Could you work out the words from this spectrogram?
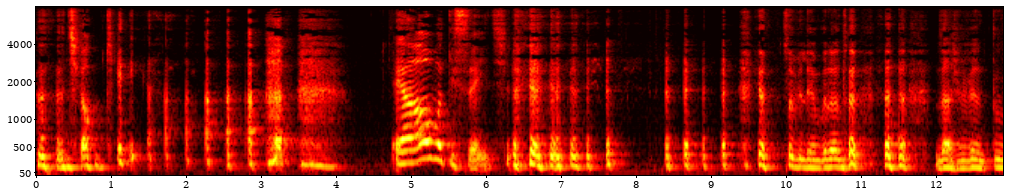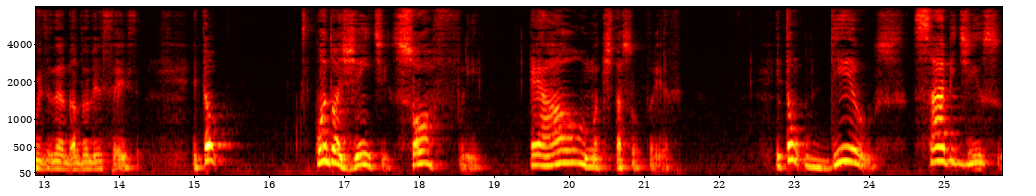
de alguém, é a alma que sente. Eu estou me lembrando da juventude, né, da adolescência. Então, quando a gente sofre, é a alma que está a sofrer. Então, Deus sabe disso.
